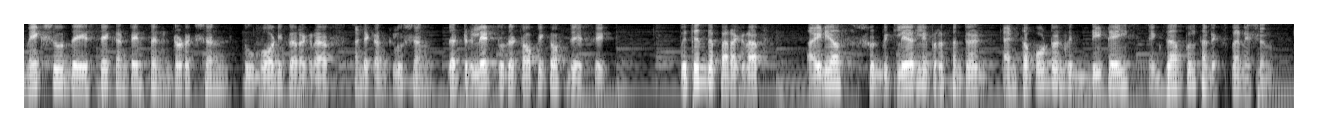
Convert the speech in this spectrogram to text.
Make sure the essay contains an introduction, two body paragraphs, and a conclusion that relate to the topic of the essay. Within the paragraphs, ideas should be clearly presented and supported with details, examples, and explanations.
